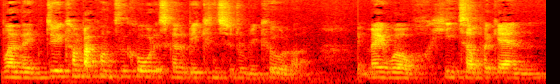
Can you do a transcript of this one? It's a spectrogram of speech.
When they do come back onto the court, it's going to be considerably cooler. It may well heat up again,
